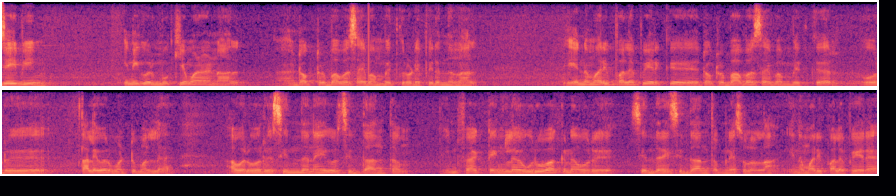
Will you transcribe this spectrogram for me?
ஜெய் பீம் இன்றைக்கி ஒரு முக்கியமான நாள். டாக்டர் பாபா சாஹேப் அம்பேத்கருடைய பிறந்த நாள். என்ன மாதிரி பல பேருக்கு டாக்டர் பாபா சாஹேப் அம்பேத்கர் ஒரு தலைவர் மட்டுமல்ல அவர் ஒரு சிந்தனை ஒரு சித்தாந்தம். இன்ஃபேக்ட் எங்களை உருவாக்கின ஒரு சிந்தனை சித்தாந்தம்னே சொல்லலாம். இந்த மாதிரி பல பேரை.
